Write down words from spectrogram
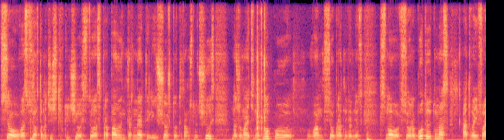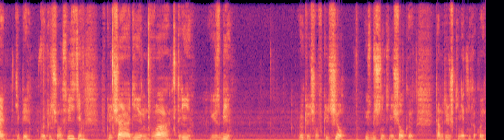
Все, у вас все автоматически включилось. Если у вас пропал интернет или еще что-то там случилось, нажимаете на кнопку, вам все обратно вернется. Снова все работает у нас от Wi-Fi. Теперь выключилось, видите? Включаю 1, 2, 3, USB. Выключил, включил. USB-шники не щелкают. Там дрюшки нет никакой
